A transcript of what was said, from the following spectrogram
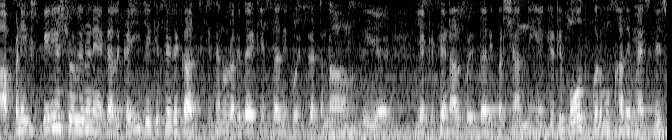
ਆਪਣੇ ਐਕਸਪੀਰੀਅੰਸ ਚੋਂ ਵੀ ਉਹਨਾਂ ਨੇ ਇਹ ਗੱਲ ਕਹੀ। ਜੇ ਕਿਸੇ ਦੇ ਘਰ 'ਚ ਕਿਸੇ ਨੂੰ ਲੱਗਦਾ ਹੈ ਕਿ ਇਦਾਂ ਦੀ ਕੋਈ ਘਟਨਾ ਹੁੰਦੀ ਹੈ ਜਾਂ ਕਿਸੇ ਨਾਲ ਕੋਈ ਇਦਾਂ ਦੀ ਪਰੇਸ਼ਾਨੀ ਹੈ ਕਿਉਂਕਿ ਬਹੁਤ ਗੁਰਮੁਖਾਂ ਦੇ ਮੈਸੇजेस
